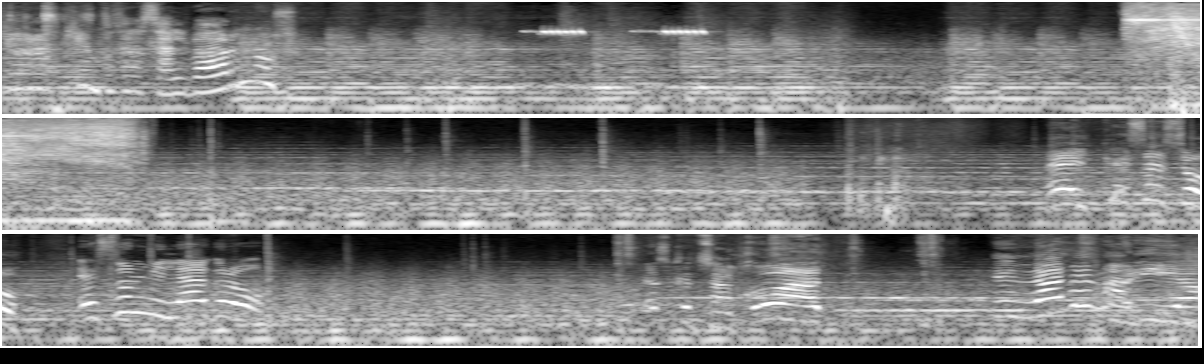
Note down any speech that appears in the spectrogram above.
¿Y ahora quién podrá salvarnos? Eso? Es un milagro. Es que. ¿El Ave María?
